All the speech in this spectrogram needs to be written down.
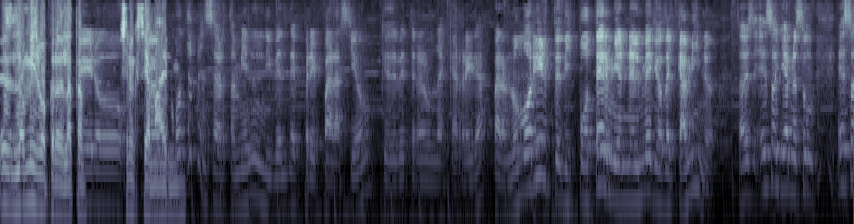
es lo mismo, pero de la TAM. Pero, sino que se llama Iron Man. ponte a pensar también el nivel de preparación que debe tener una carrera para no morirte de hipotermia en el medio del camino. ¿Sabes? Eso ya no es un. Eso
